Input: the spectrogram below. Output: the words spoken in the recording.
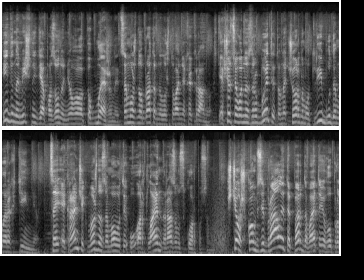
і динамічний діапазон у нього обмежений. Це можна обрати в налаштуваннях екрану. Якщо цього не зробити, то на чорному тлі буде мерехтіння. Цей екранчик можна замовити у Artline разом з корпусом. Що ж, комп зібрали, тепер давайте його протестуємо.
